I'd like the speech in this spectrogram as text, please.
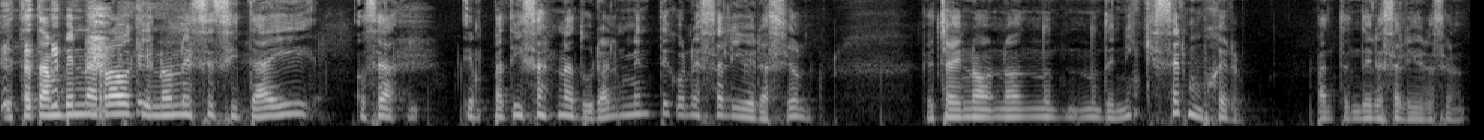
Está tan bien narrado que no necesitáis, o sea, empatizas naturalmente con esa liberación. ¿Cachai? No, no, no, no tenéis que ser mujer para entender esa liberación.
